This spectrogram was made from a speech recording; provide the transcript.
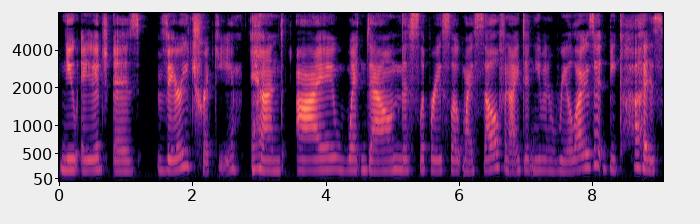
New Age is very tricky. And I went down this slippery slope myself and I didn't even realize it because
